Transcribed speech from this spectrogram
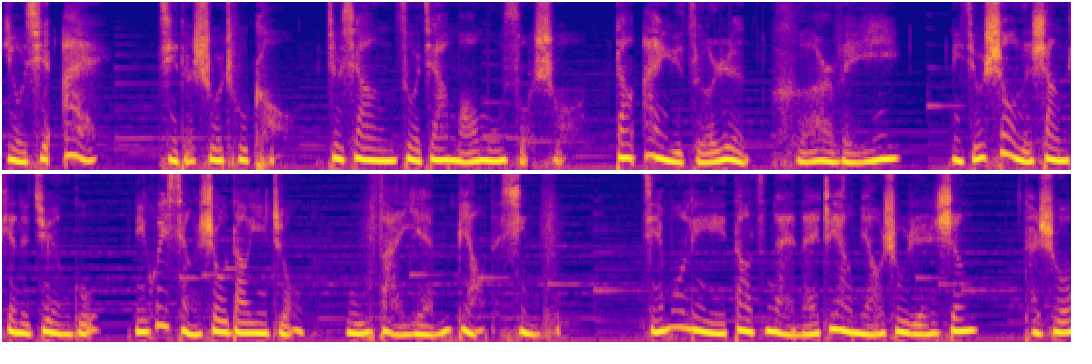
有些爱记得说出口。就像作家毛姆所说：“当爱与责任合二为一，你就受了上天的眷顾，你会享受到一种无法言表的幸福。”节目里，稻子奶奶这样描述人生，她说。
